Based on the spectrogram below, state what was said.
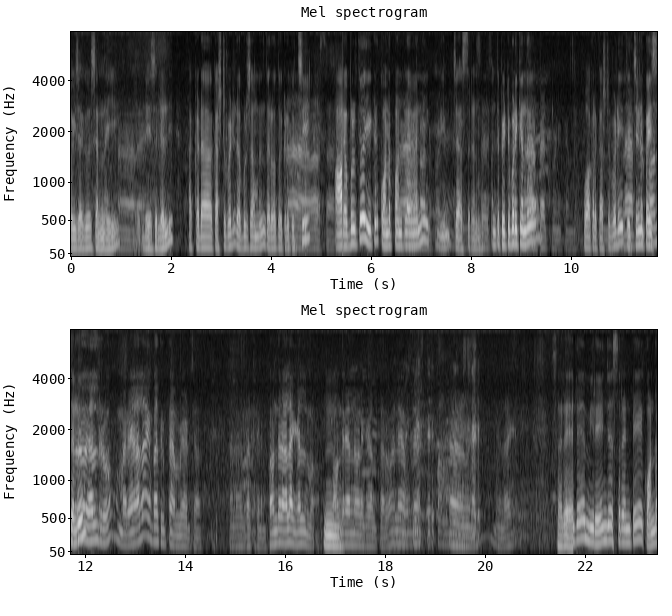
వైజాగ్ చెన్నై దేశాలు వెళ్ళి అక్కడ కష్టపడి డబ్బులు సంపాదించిన తర్వాత ఇక్కడికి వచ్చి ఆ డబ్బులతో ఇక్కడ కొండ పంటలు అవన్నీ చేస్తారనమాట అంత పెట్టుబడి కింద అక్కడ కష్టపడి తెచ్చిన పైసలు కొందరు వెళ్ళరు. మరి అలాగే బతుకుతాం అలా బతకడం. కొందరు అలాగే వెళ్ళము కొందరు వెళ్ళిన వాళ్ళకి వెళ్తారు. లేకపోతే అలాగే సరే. అంటే మీరు ఏం చేస్తారంటే కొండ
